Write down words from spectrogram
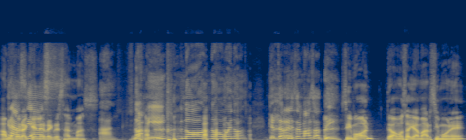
Vamos a ver a quién le regresan más. Ah, no, a mí. No, no, bueno, que te regrese más a ti. Simón, te vamos a llamar, Simón, ¿eh?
